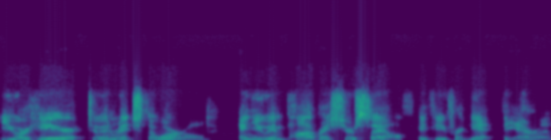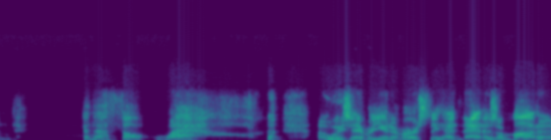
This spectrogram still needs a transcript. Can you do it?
You are here to enrich the world and you impoverish yourself if you forget the errand. And I thought, wow, I wish every university had that as a motto.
